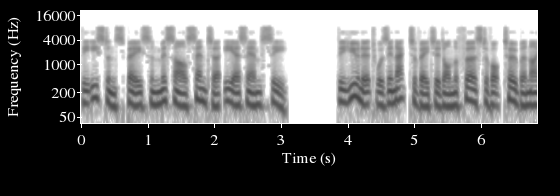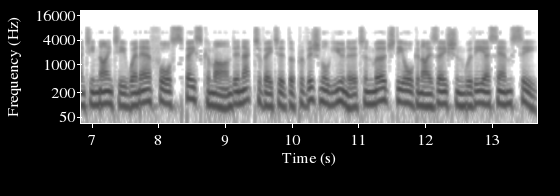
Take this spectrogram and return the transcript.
the Eastern Space and Missile Center ESMC. The unit was inactivated on 1 October 1990 when Air Force Space Command inactivated the provisional unit and merged the organization with ESMC.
